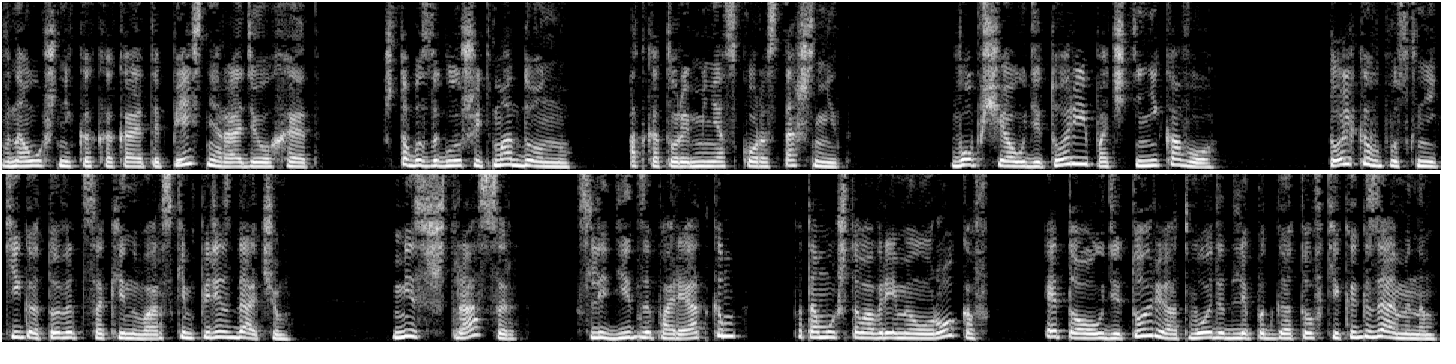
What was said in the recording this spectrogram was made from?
В наушниках какая-то песня Radiohead, чтобы заглушить Мадонну, от которой меня скоро стошнит. В общей аудитории почти никого – только выпускники готовятся к январским пересдачам. Мисс Штрассер следит за порядком, потому что во время уроков эту аудиторию отводят для подготовки к экзаменам,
